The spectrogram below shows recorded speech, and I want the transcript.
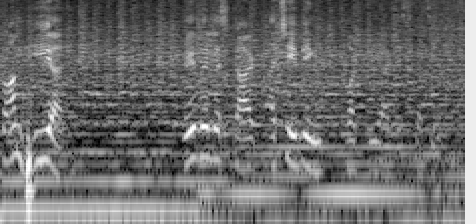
from here, we will start achieving what we are discussing.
